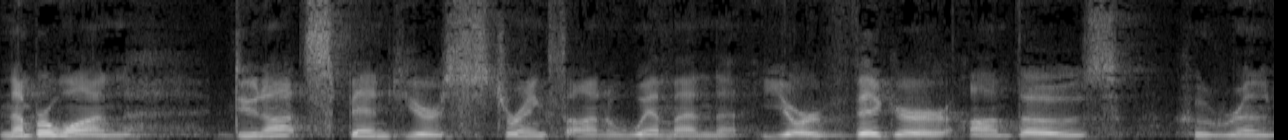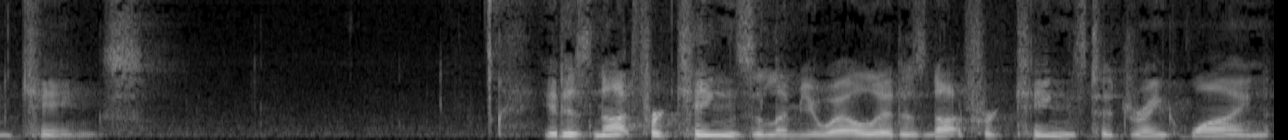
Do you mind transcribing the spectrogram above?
Number one, do not spend your strength on women, your vigor on those who ruin kings. It is not for kings, Lemuel, it is not for kings to drink wine,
